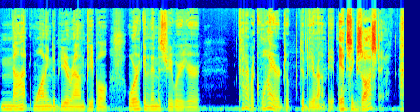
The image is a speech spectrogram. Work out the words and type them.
not wanting to be around people work in an industry where you're kind of required to, to be around people It's exhausting.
